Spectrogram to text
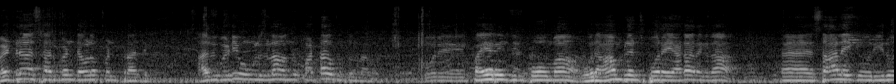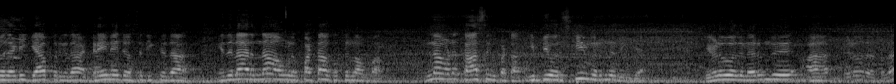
மெட்ராஸ் அர்பன் டெவலப்மெண்ட் ப்ராஜெக்ட். அதுபடி உங்களுக்குலாம் வந்து பட்டா கொடுத்துருந்தாங்க. ஒரு ஃபயர் இன்ஜின் போகுமா? ஒரு ஆம்புலன்ஸ் போற இடம் இருக்குதா? சாலைக்கு ஒரு இருபது அடி கேப் இருக்குதா? ட்ரைனேஜ் வசதி இருக்குதா? இதெல்லாம் இருந்தா அவங்களுக்கு பட்டா கொடுத்துடலாம்ப்பா. என்ன ஒன்று காசுக்கு பட்டா இப்படி ஒரு ஸ்கீம் இருந்தது இங்க. எழுபதுல இருந்து எழுபதுல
